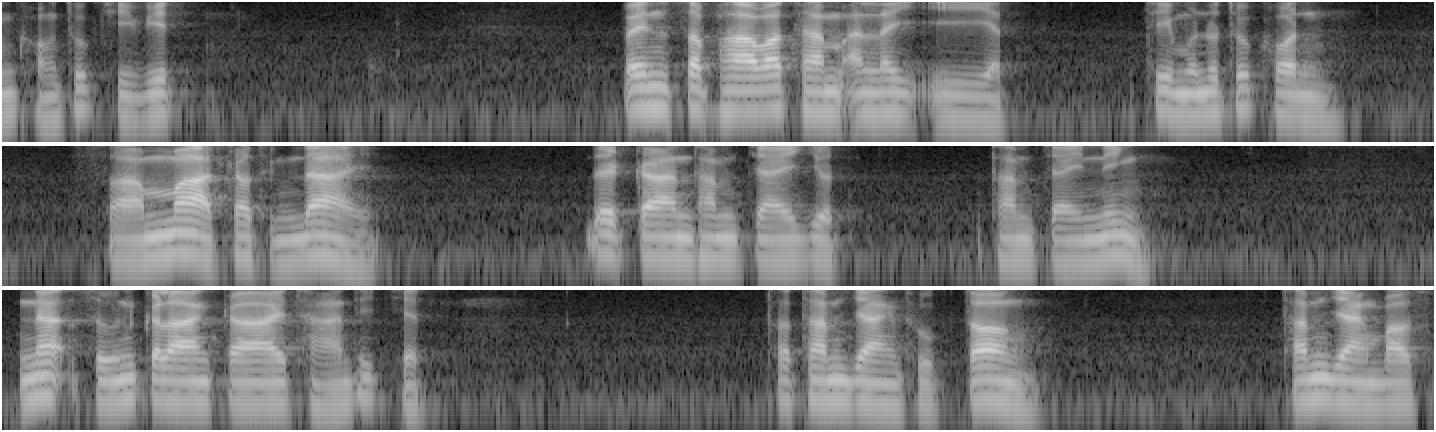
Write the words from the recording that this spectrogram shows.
มของทุกชีวิต เป็นสภาวธรรมอันละเอียดที่มนุษย์ทุกคนสามารถเข้าถึงได้ ด้วยการทำใจหยุดทำใจนิ่ง ณศูนย์กลางกายฐานที่เจ็ดถ้าทำอย่างถูกต้องทำอย่างเบาส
